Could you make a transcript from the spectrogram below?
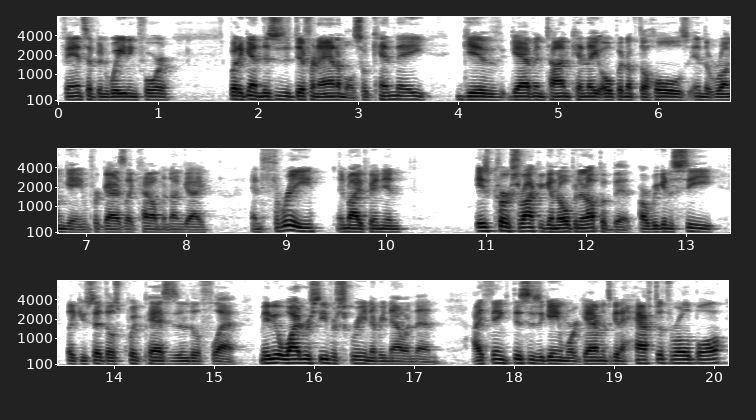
fans have been waiting for. But again, this is a different animal. So can they give Gavin time? Can they open up the holes in the run game for guys like Kyle Monangai? And three, in my opinion, is Kirk's Ciarrocca going to open it up a bit? Are we going to see, like you said, those quick passes into the flat? Maybe a wide receiver screen every now and then. I think this is a game where Gavin's going to have to throw the ball.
